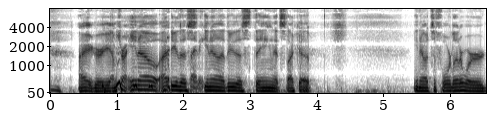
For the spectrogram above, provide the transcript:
I agree. I'm trying. You know, I do this. You know, I do this thing that's like a. You know, it's a four letter word.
